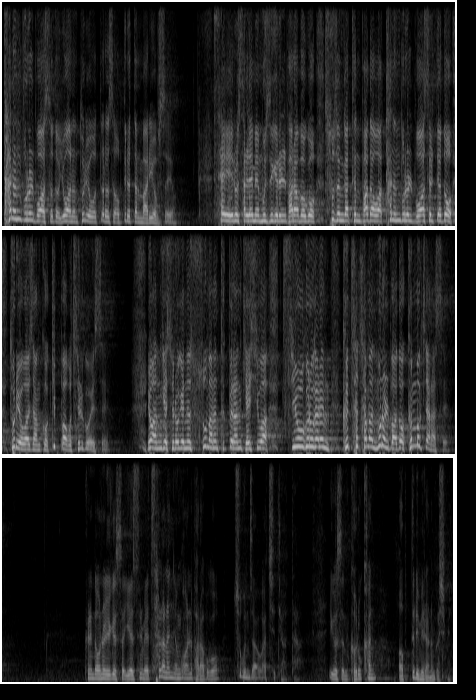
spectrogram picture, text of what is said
타는 불을 보았어도 요한은 두려워 떨어서 엎드렸다는 말이 없어요. 새 예루살렘의 무지개를 바라보고 수정 같은 바다와 타는 불을 보았을 때도 두려워하지 않고 기뻐하고 즐거워했어요. 요한계시록에 있는 수많은 특별한 계시와 지옥으로 가는 그 처참한 문을 봐도 겁먹지 않았어요. 그런데 오늘 여기서 예수님의 찬란한 영광을 바라보고 죽은 자와 같이 되었다. 이것은 거룩한 엎드림이라는 것입니다.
